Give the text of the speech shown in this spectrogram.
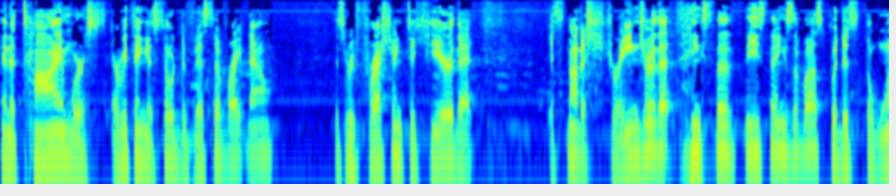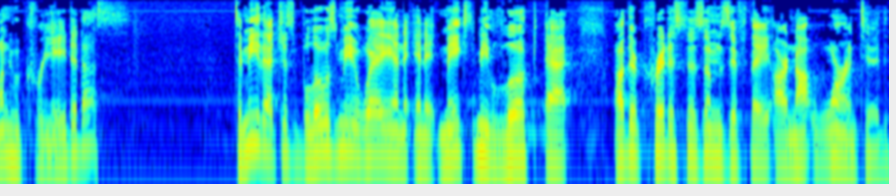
in a time where everything is so divisive right now It's refreshing to hear that it's not a stranger that thinks the, these things of us, but it's the one who created us. To me, that just blows me away and, and it makes me look at other criticisms if they are not warranted.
